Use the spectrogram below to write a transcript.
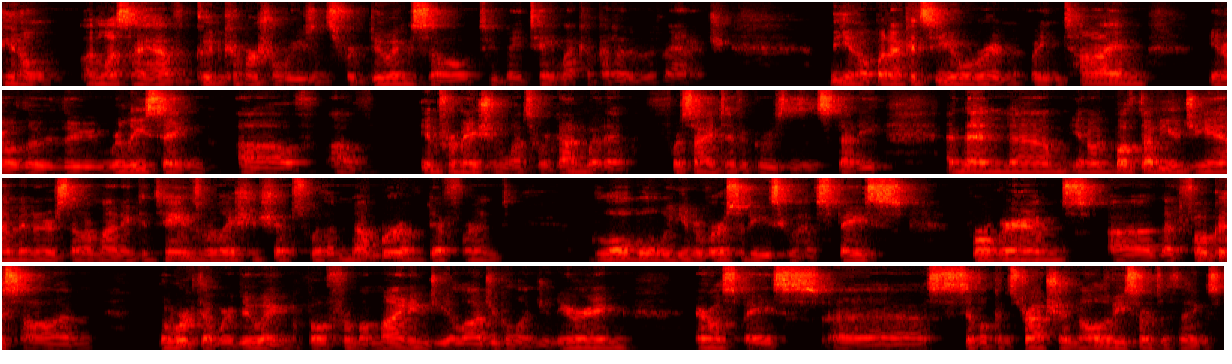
you know, unless I have good commercial reasons for doing so to maintain my competitive advantage. You know, but I could see over in, in time, you know, the, the releasing of, of information once we're done with it for scientific reasons and study. And then, um, you know, both WGM and Interstellar Mining contains relationships with a number of different global universities who have space programs uh, that focus on the work that we're doing, both from a mining, geological engineering, aerospace, uh, civil construction, all of these sorts of things,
